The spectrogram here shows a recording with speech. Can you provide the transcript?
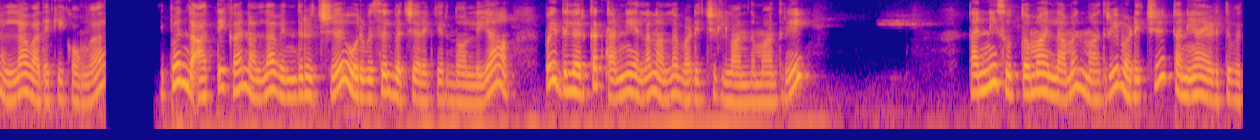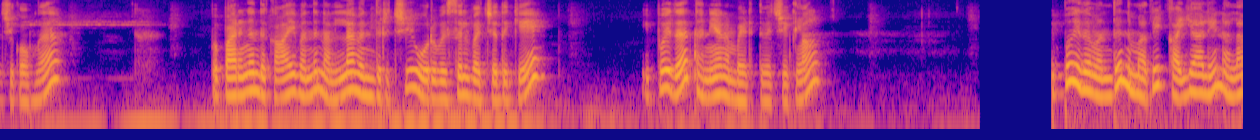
நல்லா வதக்கிக்கோங்க. இப்போ இந்த அத்திக்காய் நல்லா வெந்துருச்சு. ஒரு விசில் வச்சு இறக்கியிருந்தோம் இல்லையா? இப்போ இதில் இருக்க தண்ணியெல்லாம் நல்லா வடிச்சிடலாம் இந்த மாதிரி. தண்ணி சுத்தமாக இல்லாமல் இந்த மாதிரி வடித்து தனியாக எடுத்து வச்சுக்கோங்க. இப்போ பாருங்கள் இந்த காய் வந்து நல்லா வெந்துருச்சு. ஒரு விசில் வச்சதுக்கே. இப்போ இதை தனியாக நம்ம எடுத்து வச்சுக்கலாம். இப்போ இதை வந்து இந்த மாதிரி கையாலே நல்லா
